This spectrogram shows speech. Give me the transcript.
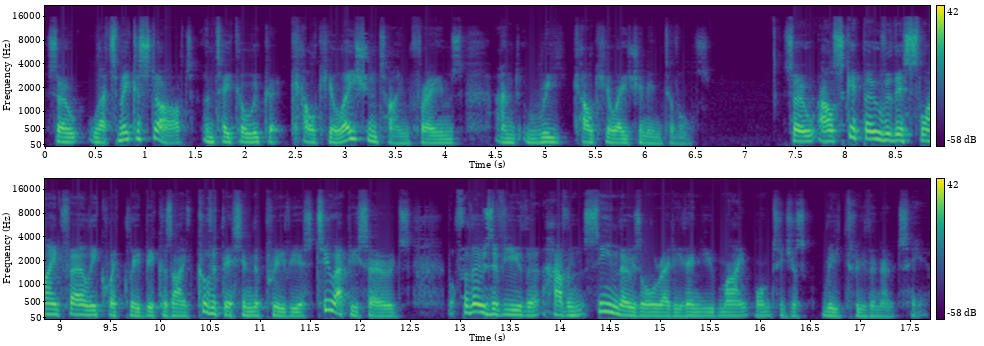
So let's make a start and take a look at calculation timeframes and recalculation intervals. So I'll skip over this slide fairly quickly because I've covered this in the previous two episodes, but for those of you that haven't seen those already, then you might want to just read through the notes here.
